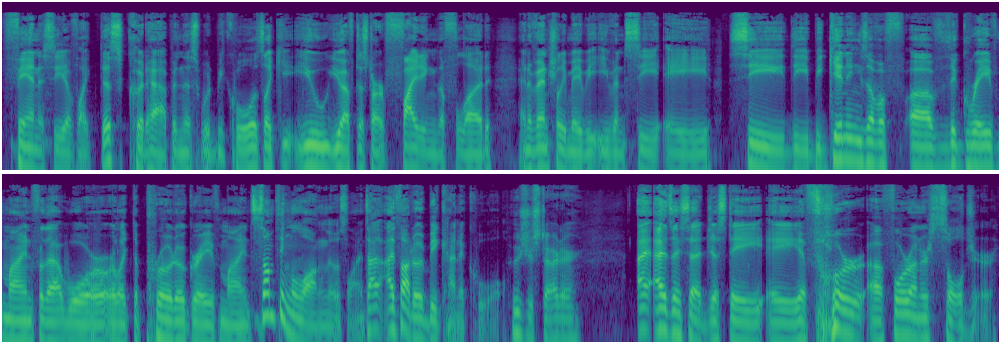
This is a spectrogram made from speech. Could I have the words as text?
fantasy of like this could happen this would be cool it's like you you, have to start fighting the flood and eventually maybe even see a see the beginnings of a of the Gravemind for that war or like the proto Gravemind something along those lines i, I thought it would be kind of cool Who's your starter? I, as i said just a a for a forerunner soldier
